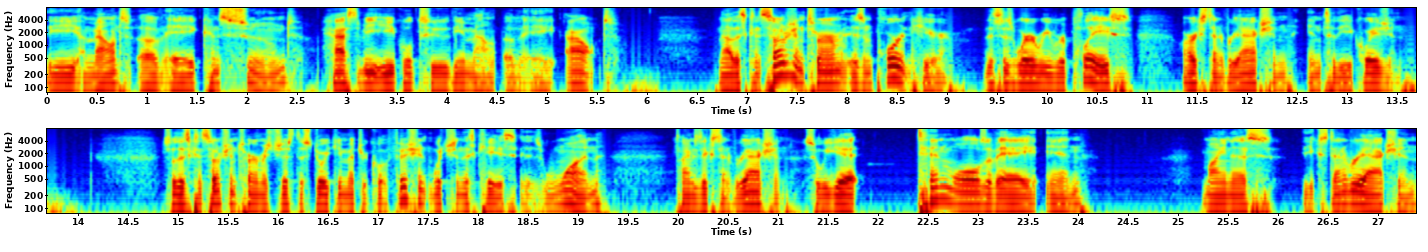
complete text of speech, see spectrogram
the amount of A consumed has to be equal to the amount of A out. Now this consumption term is important here. This is where we replace our extent of reaction into the equation. So this consumption term is just the stoichiometric coefficient, which in this case is 1 times the extent of reaction. So we get 10 moles of A in minus the extent of reaction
